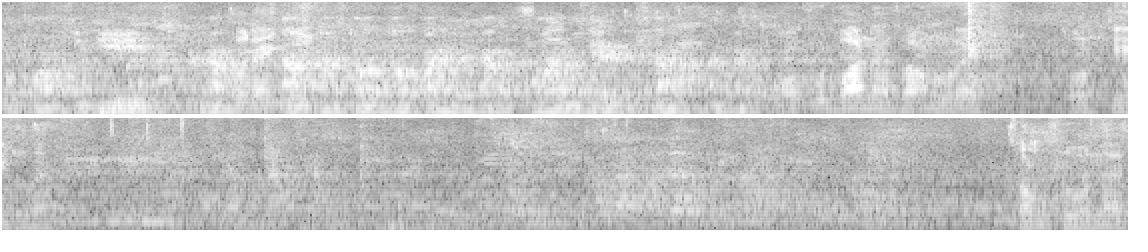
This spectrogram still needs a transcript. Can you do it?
ประกอบพิธีนะครับผู้ใดยิตามงขั้นตอนต่อไปนะครับขอรับเชิญศาสตร์นะครับอ๋อฟุตบอลน่ะสองหนูเลยโอ้เก่งเลย สองศูนย์เลย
